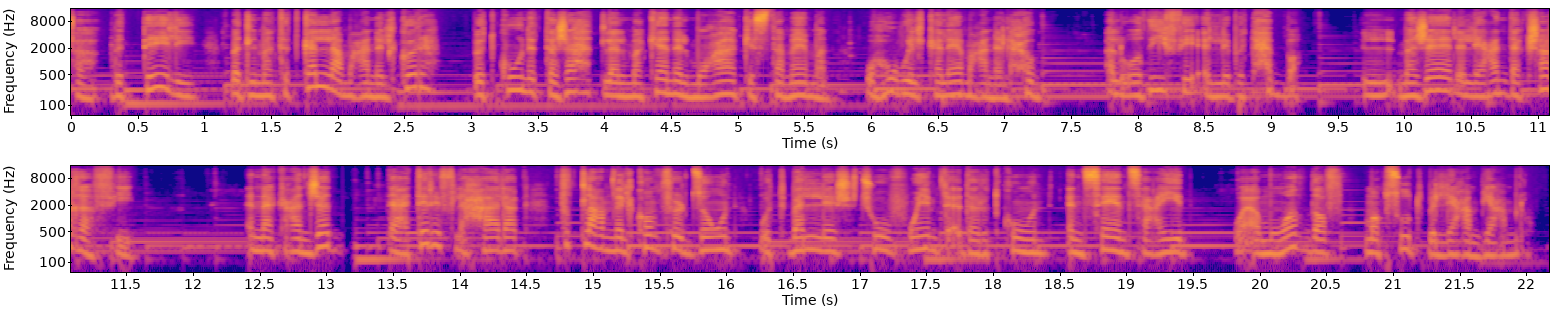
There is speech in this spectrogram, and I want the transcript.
فبالتالي بدل ما تتكلم عن الكره بتكون اتجهت للمكان المعاكس تماما وهو الكلام عن الحب الوظيفة اللي بتحبها المجال اللي عندك شغف فيه. إنك عن جد تعترف لحالك تطلع من ال comfort zone وتبلش تشوف وين بتقدر تكون إنسان سعيد وموظف مبسوط باللي عم بيعمله.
